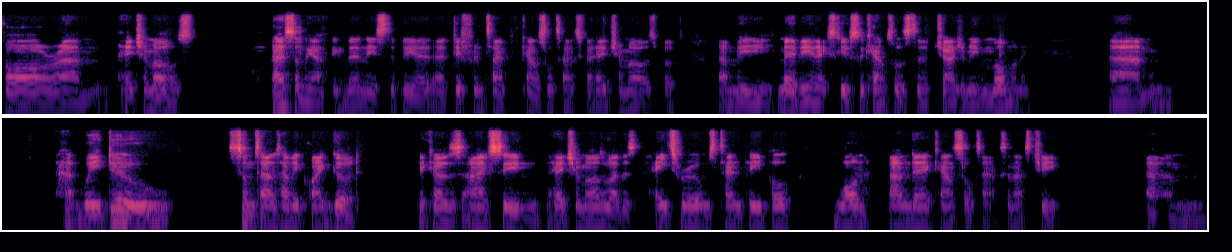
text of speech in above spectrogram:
for um, HMOs. Personally, I think there needs to be a, a, different type of council tax for HMOs, but that may, may be an excuse for councils to charge them even more money. Um, we do sometimes have it quite good because I've seen HMOs where there's eight rooms, 10 people, one band A council tax, and that's cheap. Um,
